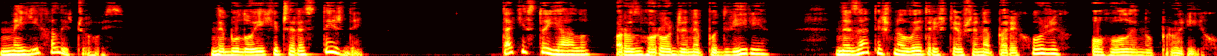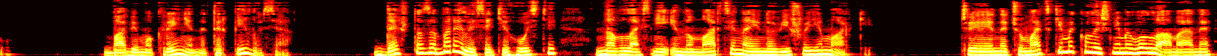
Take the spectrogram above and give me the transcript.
не їхали чогось, не було їх і через тиждень. Так і стояло розгороджене подвір'я, незатишно витріщивши на перехожих оголену проріху. Бабі Мокрині не терпілося. Де ж то забарилися ті гості на власній іномарці найновішої марки? Чи не чумацькими колишніми волами, а не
